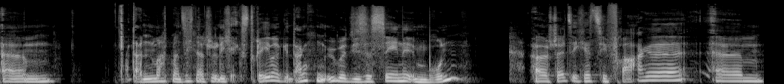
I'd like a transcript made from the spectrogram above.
Ähm, dann macht man sich natürlich extreme Gedanken über diese Szene im Brunnen. Äh, stellt sich jetzt die Frage, ähm,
